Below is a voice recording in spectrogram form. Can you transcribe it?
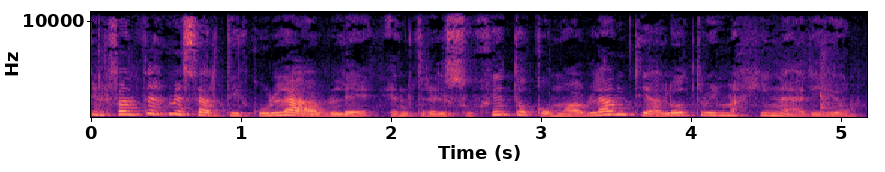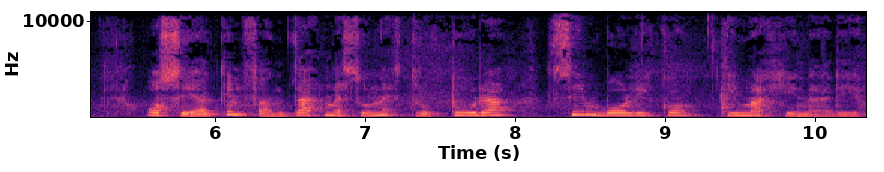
El fantasma es articulable entre el sujeto como hablante al otro imaginario, o sea que el fantasma es una estructura simbólico imaginaria.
